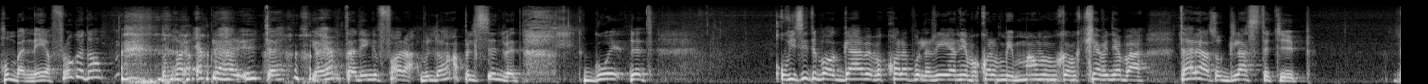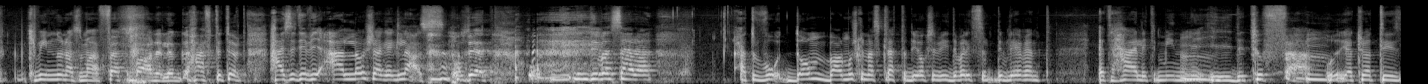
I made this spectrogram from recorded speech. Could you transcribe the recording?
hon bara, nej jag frågar dem. De har äpple här ute. Jag hämtar, det är ingen fara. Vill du ha apelsin? Du vet. Gå, du vet. Och vi sitter bara och garvar. Jag bara kollar på Loreen, jag bara kollar på min mamma, jag bara kollar på Kevin. Jag bara, det här är alltså glass till typ kvinnorna som har fött barn eller haft det tufft. Här sitter vi alla och käkar glass. Och, du vet, och, det var så här att de barnmorskorna skrattade ju också. Det, var liksom, det blev ett, ett härligt minne i det tuffa. Och jag tror att det,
